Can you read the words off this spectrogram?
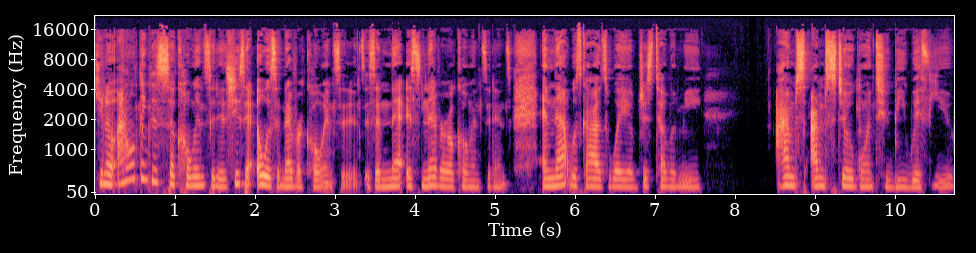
you know, I don't think this is a coincidence. She said, "Oh, it's a never coincidence. It's a ne- it's never a coincidence." And that was God's way of just telling me, "I'm I'm still going to be with you.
